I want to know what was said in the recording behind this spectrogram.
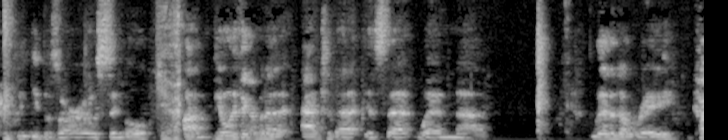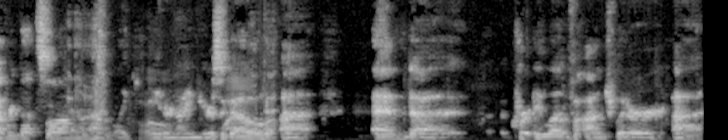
completely bizarro single. Yeah. Um, the only thing I'm going to add to that is that when uh, Lana Del Rey covered that song uh, like eight or nine years ago, okay. uh, and uh, Courtney Love on Twitter uh,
